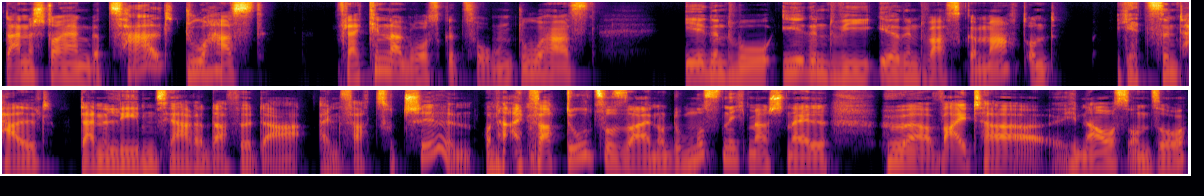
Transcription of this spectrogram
deine Steuern gezahlt, du hast vielleicht Kinder großgezogen, du hast irgendwo irgendwie irgendwas gemacht und jetzt sind halt deine Lebensjahre dafür da, einfach zu chillen und einfach du zu sein und du musst nicht mehr schnell höher, weiter hinaus und so.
